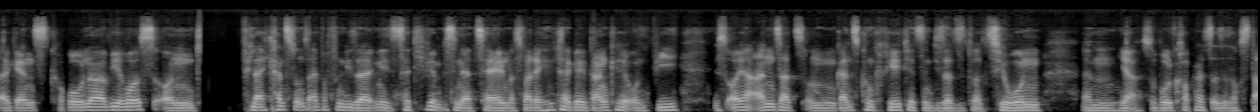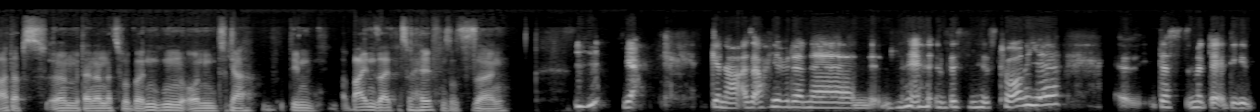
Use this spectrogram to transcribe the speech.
Against Coronavirus. Und vielleicht kannst du uns einfach von dieser Initiative ein bisschen erzählen. Was war der Hintergedanke und wie ist euer Ansatz, um ganz konkret jetzt in dieser Situation ähm, ja, sowohl Corporates als auch Startups äh, miteinander zu verbinden und ja, den beiden Seiten zu helfen sozusagen? Mhm, ja, genau. Also auch hier wieder eine, eine ein bisschen Historie. Äh, das mit der die,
